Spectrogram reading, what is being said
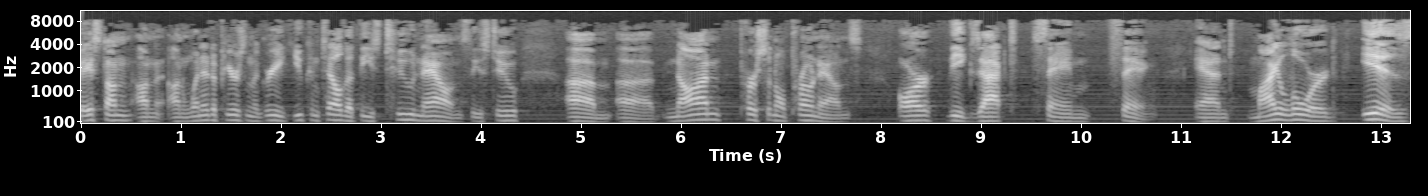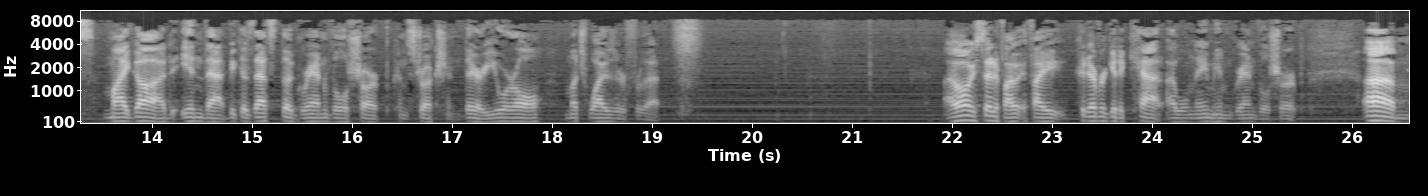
based on, on, on when it appears in the Greek, you can tell that these two nouns, these two um, uh, non personal pronouns, are the exact same thing. And my Lord is my God in that because that's the Granville Sharp construction. There, you are all much wiser for that. I always said if I if I could ever get a cat, I will name him Granville Sharp. Um,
